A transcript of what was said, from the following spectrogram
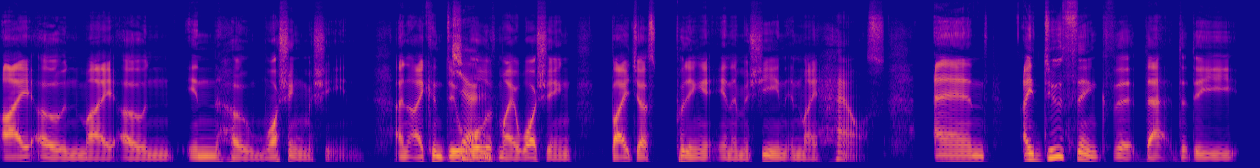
I own my own in-home washing machine, and I can do sure. all of my washing by just putting it in a machine in my house. And I do think that that that the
